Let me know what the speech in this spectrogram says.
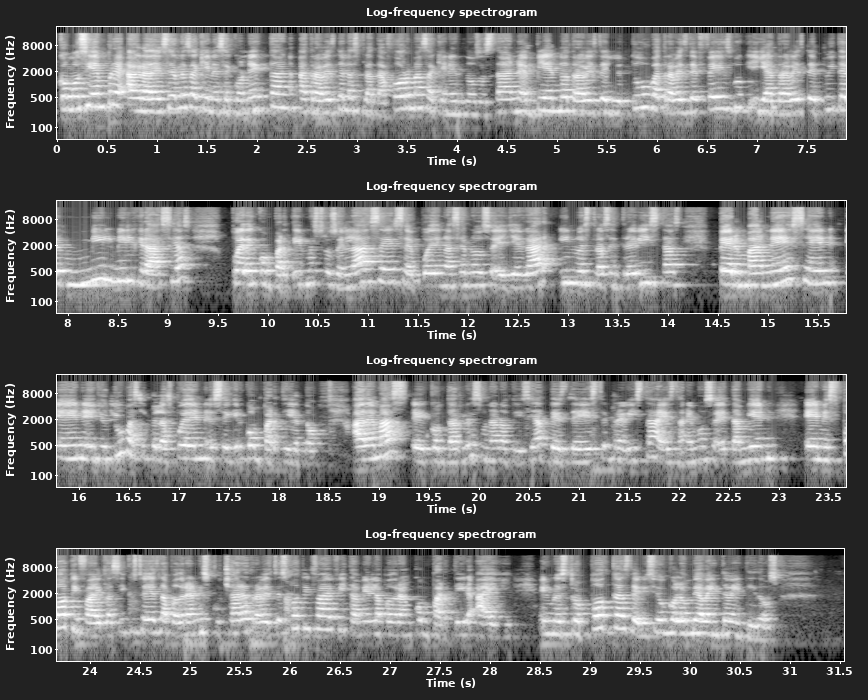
Como siempre, agradecerles a quienes se conectan a través de las plataformas, a quienes nos están viendo a través de YouTube, a través de Facebook y a través de Twitter. Mil, mil gracias pueden compartir nuestros enlaces, pueden hacernos eh, llegar y nuestras entrevistas permanecen en eh, YouTube, así que las pueden eh, seguir compartiendo. Además, contarles una noticia, desde esta entrevista estaremos también en Spotify, así que ustedes la podrán escuchar a través de Spotify y también la podrán compartir ahí en nuestro podcast de Visión Colombia 2022.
